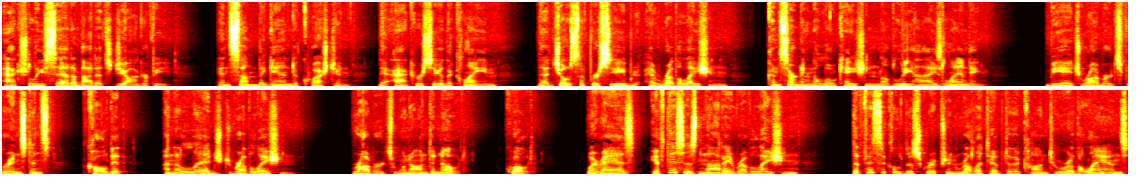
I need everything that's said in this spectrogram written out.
actually said about its geography, and some began to question the accuracy of the claim that Joseph received a revelation concerning the location of Lehi's landing. B. H. Roberts, for instance, called it an alleged revelation. Roberts went on to note, quote, Whereas, if this is not a revelation, the physical description relative to the contour of the lands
